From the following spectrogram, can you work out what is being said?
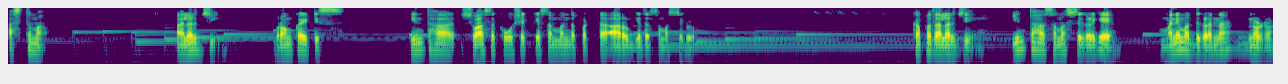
ಅಸ್ತಮ, ಅಲರ್ಜಿ ಬ್ರಾಂಕೈಟಿಸ್ ಇಂತಹ ಶ್ವಾಸಕೋಶಕ್ಕೆ ಸಂಬಂಧಪಟ್ಟ ಆರೋಗ್ಯದ ಸಮಸ್ಯೆಗಳು, ಕಫದ ಅಲರ್ಜಿ ಇಂತಹ ಸಮಸ್ಯೆಗಳಿಗೆ ಮನೆಮದ್ದುಗಳನ್ನು ನೋಡೋಣ.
